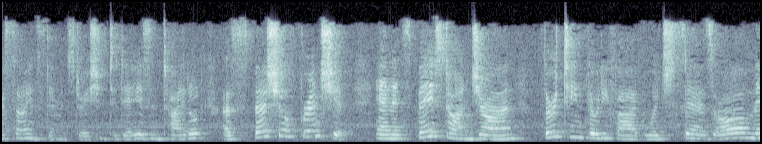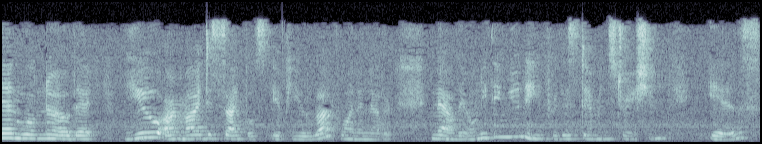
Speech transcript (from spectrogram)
our science demonstration today is entitled A Special Friendship, and it's based on John 13:35, which says, "All men will know that you are my disciples if you love one another." Now, the only thing you need for this demonstration is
